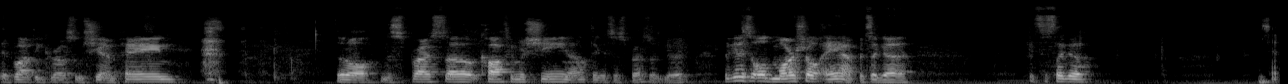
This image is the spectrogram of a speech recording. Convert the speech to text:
They brought the girls some champagne. Little Nespresso coffee machine. I don't think it's espresso good. Look at this old Marshall amp. It's like a. It's just like a. Is it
